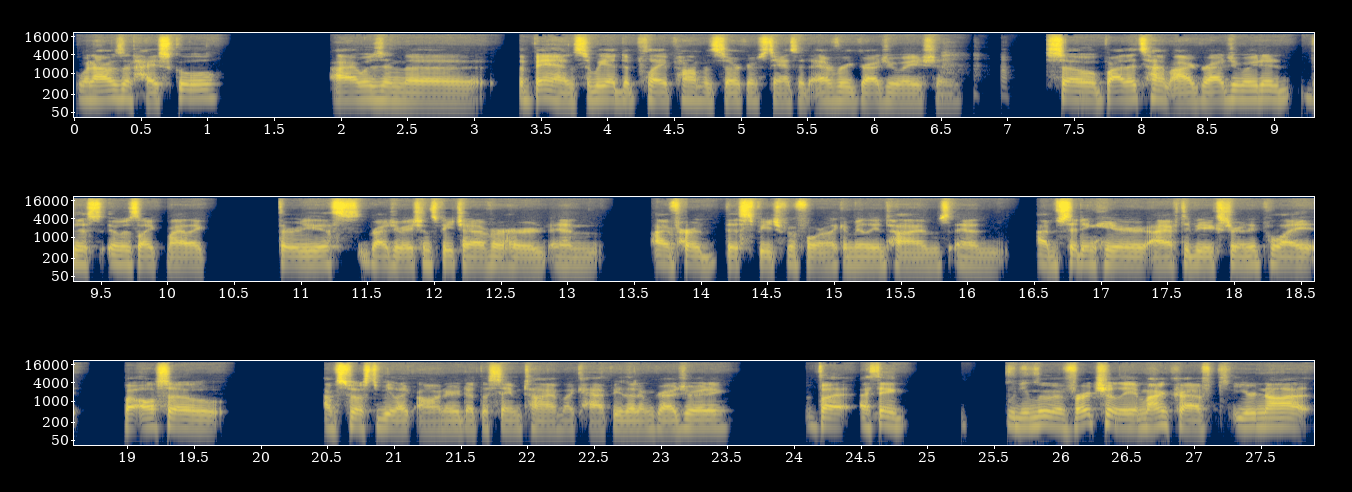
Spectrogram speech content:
when I was in high school, I was in the the band, so we had to play Pomp and Circumstance at every graduation. So by the time I graduated, this it was like my like 30th graduation speech I ever heard, and I've heard this speech before like a million times. And I'm sitting here, I have to be extremely polite, but also I'm supposed to be like honored at the same time, like happy that I'm graduating. But I think when you move it virtually in Minecraft, you're not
